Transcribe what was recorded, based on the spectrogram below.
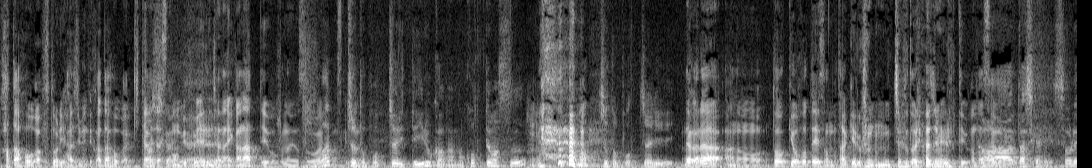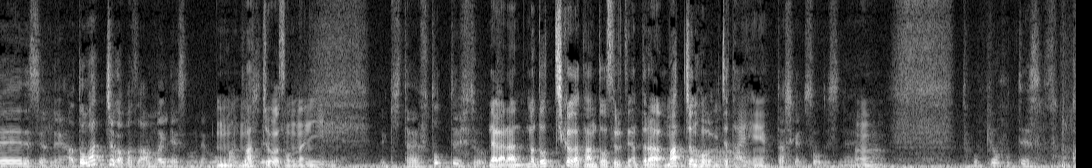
片方が太り始めて片方が鍛え出すコンビ増えるんじゃないかなっていう僕の予想はあマッチョりますけど、ね、とぽっちゃりっているかな？残ってます？マッチョとぽっちゃり。だからあの東京ホテイソンのたける君がむっちゃ太り始めるっていう可能性はあああるけど。確かにそれですよね。あとマッチョがまずあんまいないですもんねもう。うん、マッチョがそんなに。鍛え太ってる人。だから、まあ、どっちかが担当するってなったらマッチョの方がめっちゃ大変確かにそうですね、うん、東京ホテイソンそうか。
